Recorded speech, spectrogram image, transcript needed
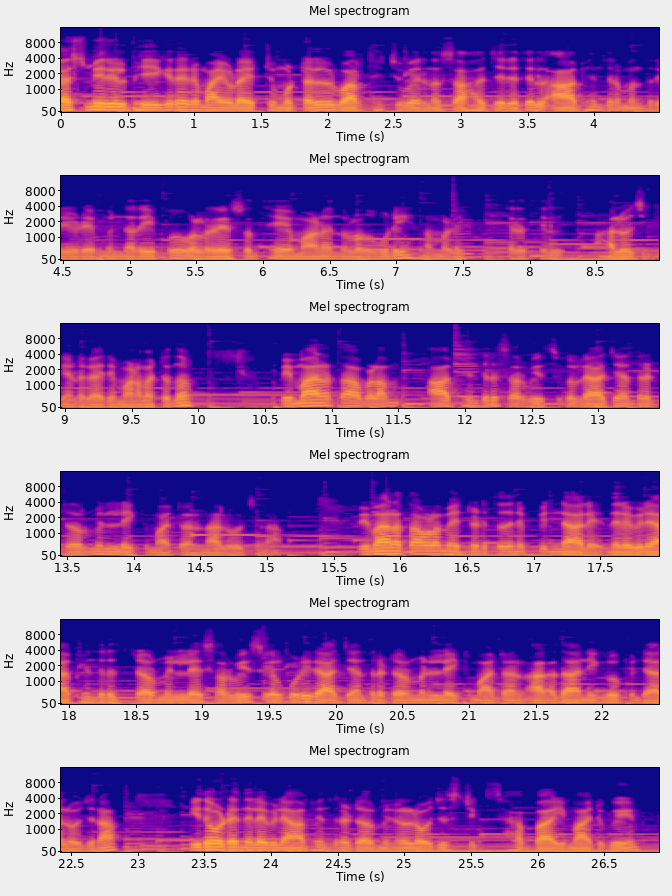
കശ്മീരിൽ ഭീകരരുമായുള്ള ഏറ്റുമുട്ടൽ വർദ്ധിച്ചു വരുന്ന സാഹചര്യത്തിൽ ആഭ്യന്തരമന്ത്രിയുടെ മുന്നറിയിപ്പ് വളരെ ശ്രദ്ധേയമാണ് എന്നുള്ളതുകൂടി നമ്മൾ ഇത്തരത്തിൽ ആലോചിക്കേണ്ട കാര്യമാണ്. മറ്റൊന്ന് വിമാനത്താവളം ആഭ്യന്തര സർവീസുകൾ രാജ്യാന്തര ടെർമിനലിലേക്ക് മാറ്റാൻ ആലോചന. വിമാനത്താവളം ഏറ്റെടുത്തതിന് പിന്നാലെ നിലവിലെ ആഭ്യന്തര ടെർമിനലിലെ സർവീസുകൾ കൂടി രാജ്യാന്തര ടെർമിനലിലേക്ക് മാറ്റാൻ അദാനി ഗ്രൂപ്പിന്റെ ആലോചന. ഇതോടെ നിലവിലെ ആഭ്യന്തര ടെർമിനൽ ലോജിസ്റ്റിക്സ് ഹബ്ബായി മാറ്റുകയും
